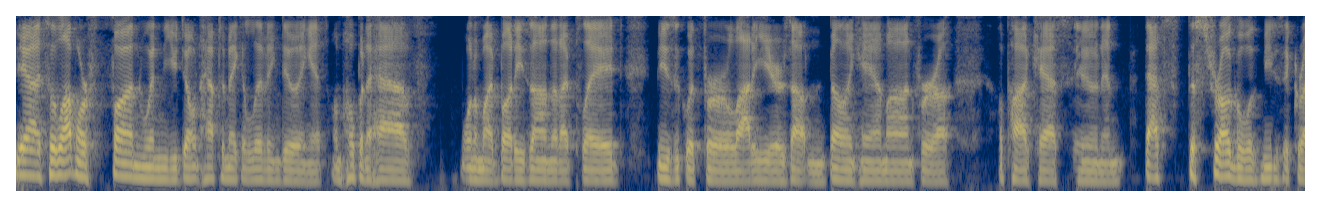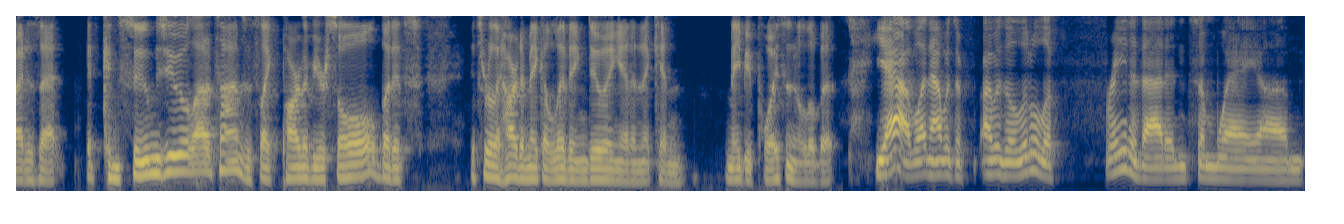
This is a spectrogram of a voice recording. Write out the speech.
Yeah, it's a lot more fun when you don't have to make a living doing it. I'm hoping to have one of my buddies on that I played music with for a lot of years out in Bellingham on for a, a podcast soon. And that's the struggle with music, right? Is that it consumes you a lot of times. It's like part of your soul, but it's it's really hard to make a living doing it and it can maybe poison it a little bit. Yeah, well, and I was a, I was a little afraid of that in some way. Um,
